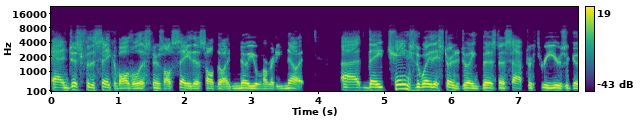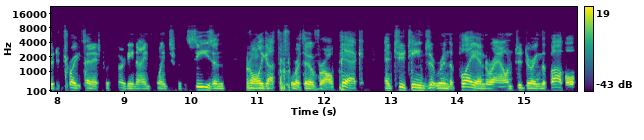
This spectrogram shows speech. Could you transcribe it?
And just for the sake of all the listeners, I'll say this, although I know you already know it. Uh, they changed the way they started doing business after three years ago. Detroit finished with 39 points for the season, but only got the fourth overall pick and two teams that were in the play-in round during the bubble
